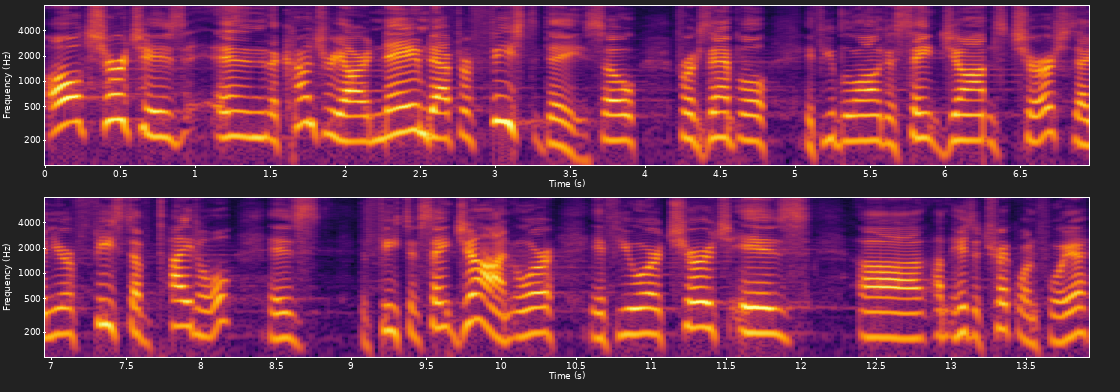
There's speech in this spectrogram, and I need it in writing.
all churches in the country are named after feast days. So, for example, if you belong to St. John's Church, then your feast of title is the Feast of St. John. Or if your church is, uh, um, here's a trick one for you.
